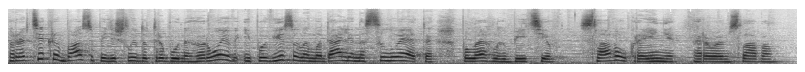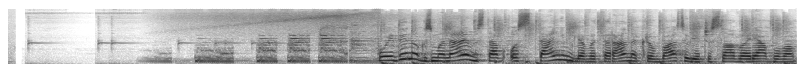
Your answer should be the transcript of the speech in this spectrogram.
Гравці Кривбасу підійшли до трибуни героїв і повісили медалі на силуети полеглих бійців. Слава Україні! Героям слава! Поєдинок з Минаєм став останнім для ветерана Кривбасу В'ячеслава Рябова.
